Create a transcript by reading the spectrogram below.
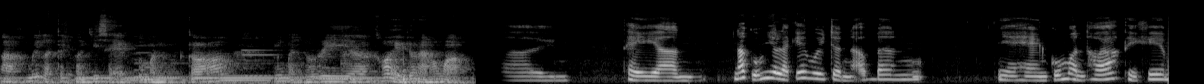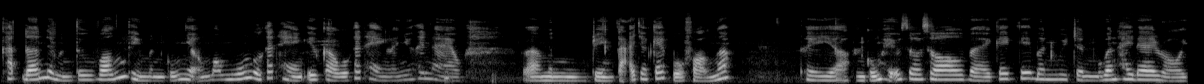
À, không biết là cái phần chia sẻ của mình có khiến bạn Dory ờ, khó hiểu chỗ nào không ạ? Ờ, thì ờ, nó cũng như là cái quy trình ở bên nhà hàng của mình thôi á thì khi khách đến thì mình tư vấn thì mình cũng nhận mong muốn của khách hàng yêu cầu của khách hàng là như thế nào và mình truyền tải cho các bộ phận á thì ờ, mình cũng hiểu sơ sơ về cái cái bên quy trình của bên Hayday rồi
